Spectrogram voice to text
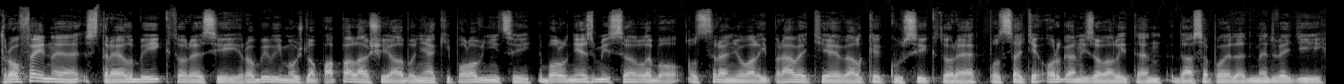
Trofejné strelby, ktoré si robili možno papalaši alebo nejakí polovníci, bol nezmysel, lebo odstraňovali práve tie veľké kusy, ktoré v podstate organizovali ten, dá sa povedať, medvedí,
